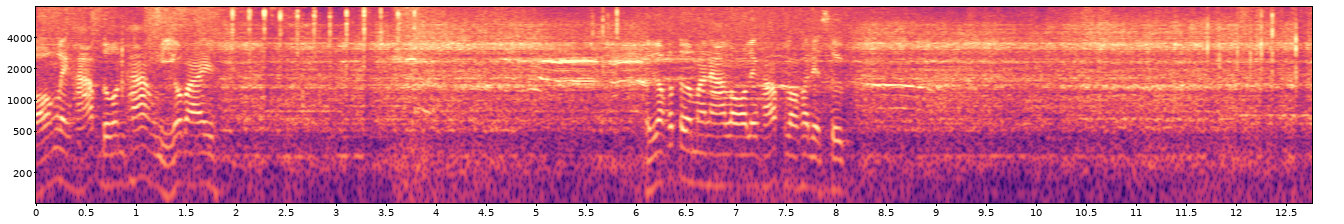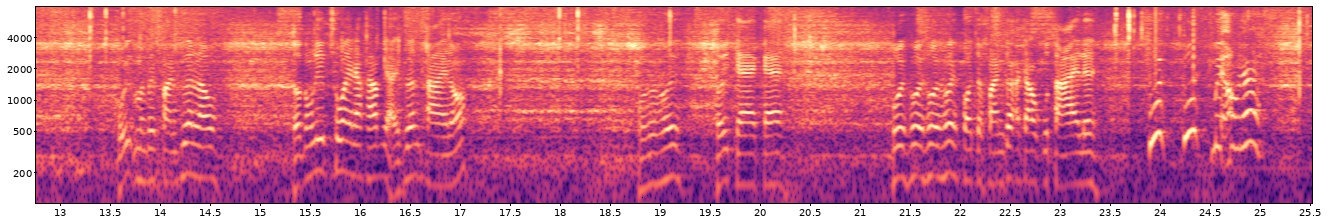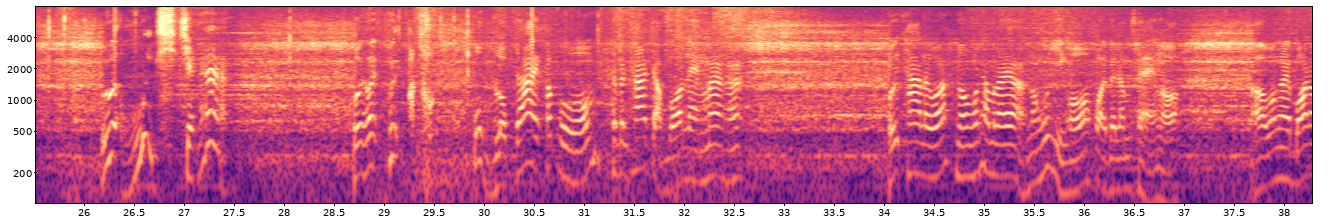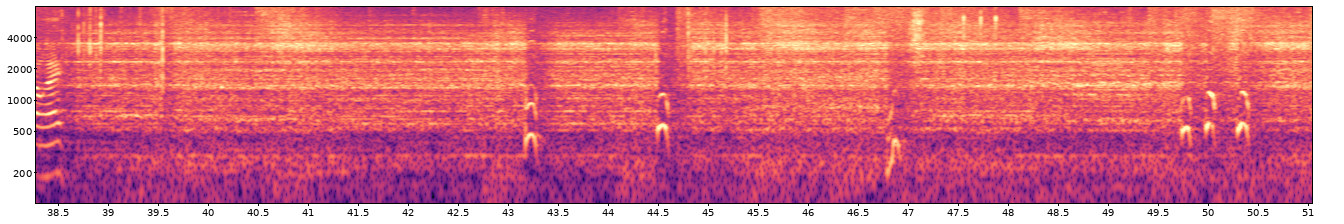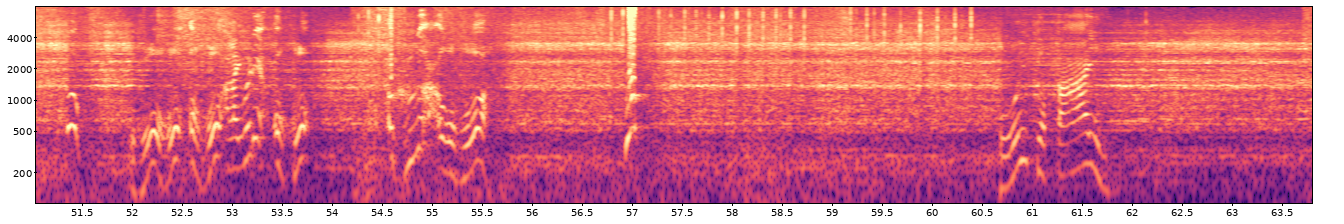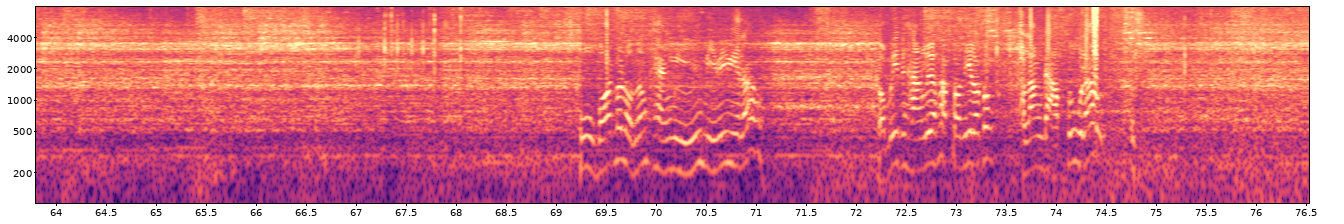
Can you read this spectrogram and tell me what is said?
ร้องเลยครับ โดนท่าของหมีเข้าไปเฮ้ยเราก็เติมมานารอเลยครับ รอคาเด็ดศึก อุ้ยมันไปฟันเพื่อนเรา เราต้องรีบช่วยนะครับ อย่าให้เพื่อนตายเนาะเฮ้ยเฮ้ยเฮ้ยแกแกเฮ้ยเฮ้ยเฮ้ยเฮ้ยพอจะฟันก็จะเอากูตายเลยอุ้ยอุ้ยไม่เอานะเอออุ้ยเฉียดหน้าเฮ้ยเฮ้ยเฮ้ยอะปุ๊บหลบได้ครับผมถ้าเป็นท่าจับบอสแรงมากฮะเฮ้ยท่าอะไรวะน้องเขาทำอะไรอะน้องผู้หญิงอ๋อปล่อยไปลำแสงเหรอเอาว่าไงบอสเอาไง อ้โหโอ้โหโอ้โหอะไรวะเนี่ยโอ้โหเออโอ้โหฮึโอ้ยเกือบตายผู้บอสมาหลบน้ำแข็งมีมีไม่มีแล้ว เราไม่มีทางเลือกครับ ตอนนี้เราต้องพลังดาบสู้แล้ว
